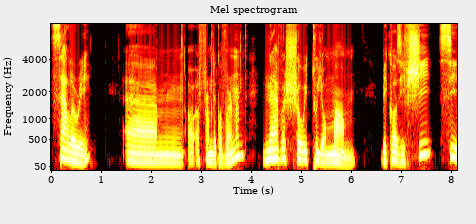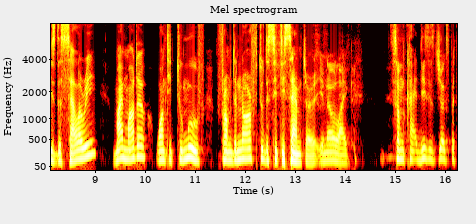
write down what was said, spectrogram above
salary um, from the government, never show it to your mom. Because if she sees the salary, my mother wanted to move from the north to the city center, you know, like some kind, this is jokes, but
